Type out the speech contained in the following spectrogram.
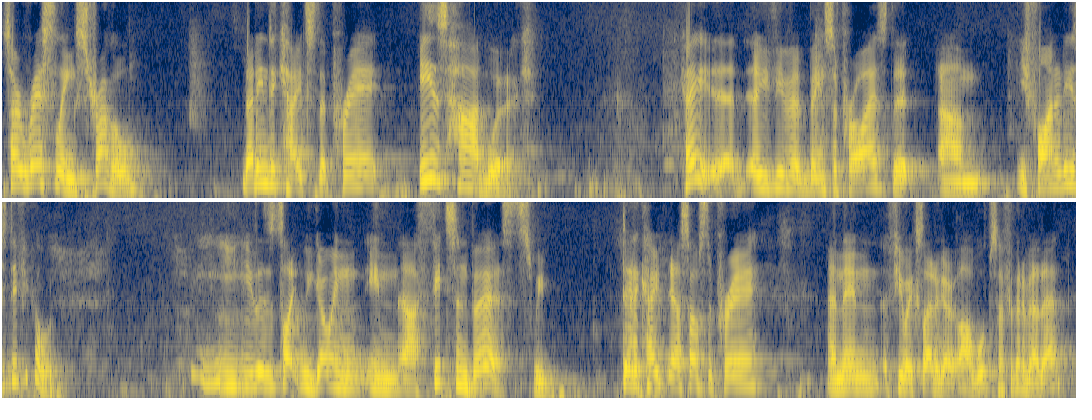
So, wrestling, struggle, that indicates that prayer is hard work. Okay, have you ever been surprised that um, you find it is difficult? It's like we go in, in uh, fits and bursts. We dedicate ourselves to prayer and then a few weeks later go, oh, whoops, I forgot about that.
